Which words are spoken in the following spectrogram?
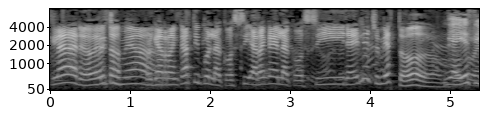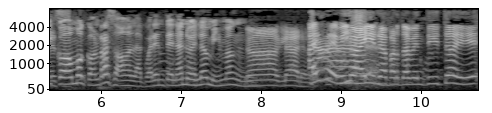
Claro, esto- porque arrancás tipo en la cocina, arranca en la cocina y le chumeas todo. Y ahí eso. como, con razón, la cuarentena no es lo mismo. No, claro. Hay revistas. ahí en un apartamentito y...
